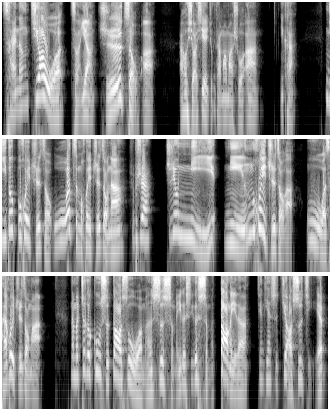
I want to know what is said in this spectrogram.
才能教我怎样直走啊！”然后小谢就跟他妈妈说：“啊，你看。”你都不会直走，我怎么会直走呢？是不是？只有你您会直走啊，我才会直走嘛。那么这个故事告诉我们是什么一个是一个什么道理呢？今天是教师节，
